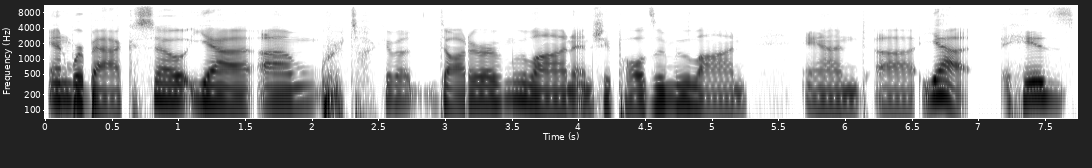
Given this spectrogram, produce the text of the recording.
And we're back. So yeah, um, we're talking about daughter of Mulan, and she pulls a Mulan, and uh, yeah, his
